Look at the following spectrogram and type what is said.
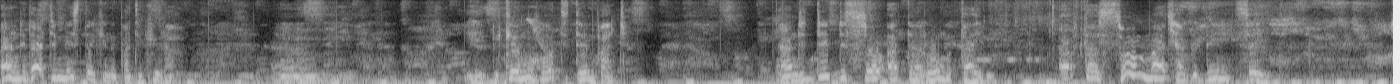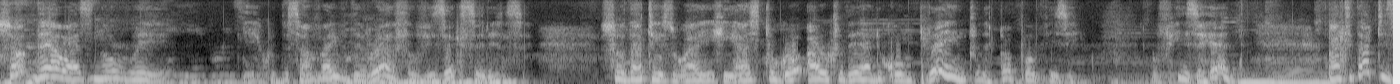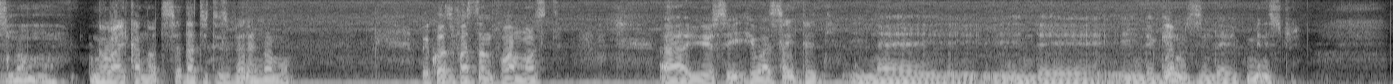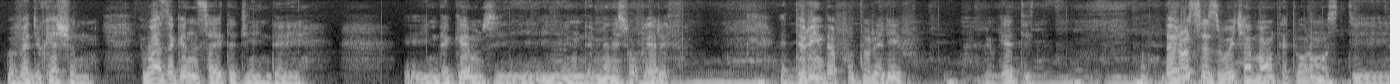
and that mistake in particular, um, he became hot-tempered, and did so at the wrong time, after so much had been said. So there was no way he could survive the wrath of His Excellency. So that is why he has to go out there and complain to the top of his of his head. But that is normal. No, I cannot say that it is very normal. Because first and foremost, uh, you see, he was cited in, uh, in, the, in the games in the Ministry of Education. He was again cited in the, in the games in, the Ministry of Health. During the food relief, you get it. The losses which amounted to almost the,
